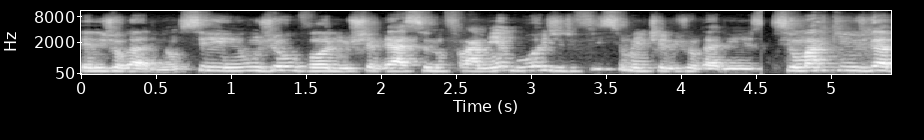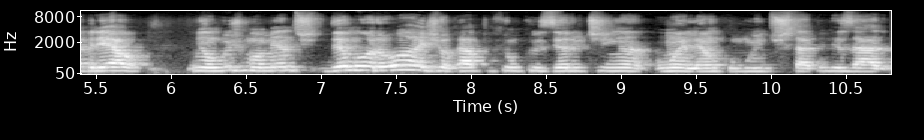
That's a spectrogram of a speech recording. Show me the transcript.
eles jogariam. Se um Giovanni chegasse no Flamengo hoje, dificilmente ele jogaria. Se o Marquinhos Gabriel, em alguns momentos, demorou a jogar porque o Cruzeiro tinha um elenco muito estabilizado.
